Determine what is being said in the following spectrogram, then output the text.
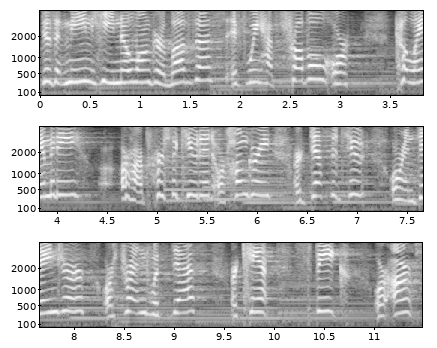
Does it mean he no longer loves us if we have trouble or calamity or are persecuted or hungry or destitute or in danger or threatened with death or can't speak or aren't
